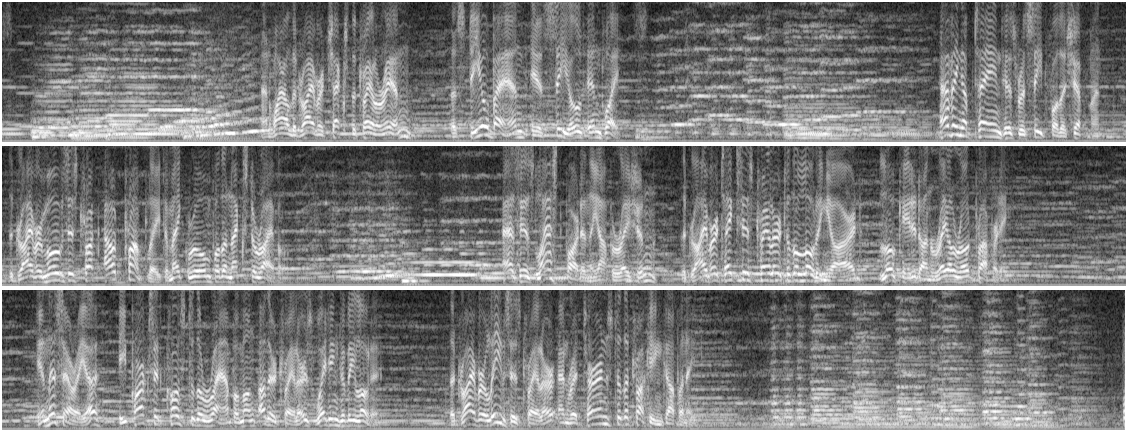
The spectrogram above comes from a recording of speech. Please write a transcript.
And while the driver checks the trailer in, the steel band is sealed in place. Having obtained his receipt for the shipment, the driver moves his truck out promptly to make room for the next arrival. As his last part in the operation, the driver takes his trailer to the loading yard located on railroad property. In this area, he parks it close to the ramp among other trailers waiting to be loaded. The driver leaves his trailer and returns to the trucking company.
